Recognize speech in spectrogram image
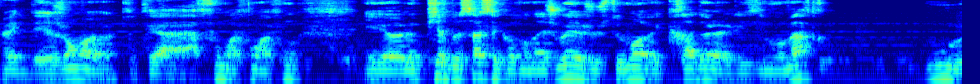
avec des gens qui étaient à, fond, à fond, à fond. Et le pire de ça, c'est quand on a joué justement avec Cradle à l'Élysée Montmartre, où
